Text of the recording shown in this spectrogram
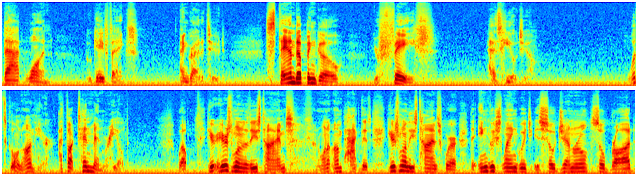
that one who gave thanks and gratitude Stand up and go. Your faith has healed you. What's going on here? I thought 10 men were healed. Well, here, here's one of these times. I want to unpack this. Here's one of these times where the English language is so general, so broad,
